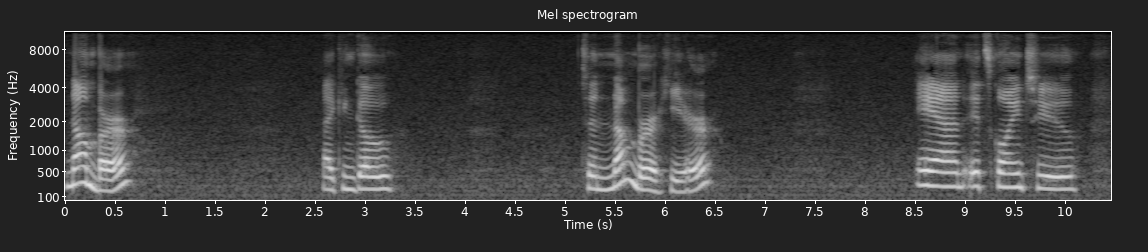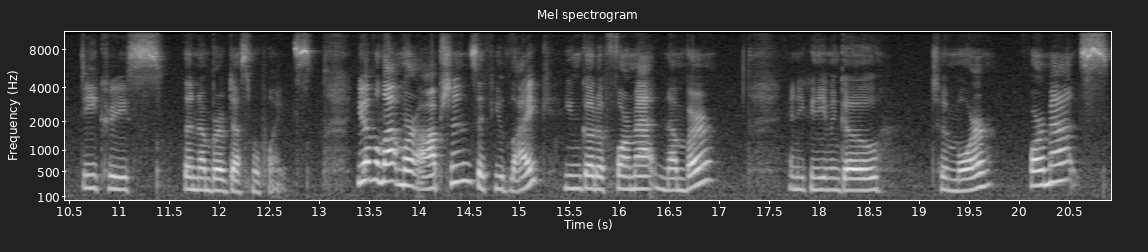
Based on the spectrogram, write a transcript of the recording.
Number, I can go to Number here, and it's going to decrease the number of decimal points. You have a lot more options if you'd like. You can go to format number and you can even go to more formats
